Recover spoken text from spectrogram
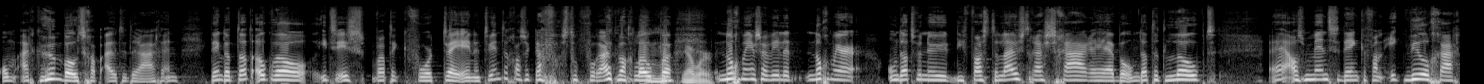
om eigenlijk hun boodschap uit te dragen. En ik denk dat dat ook wel iets is wat ik voor 2021, als ik daar vast op vooruit mag lopen, Ja hoor. nog meer zou willen, nog meer, omdat we nu die vaste luisteraarscharen hebben, omdat het loopt. Hè, als mensen denken van ik wil graag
